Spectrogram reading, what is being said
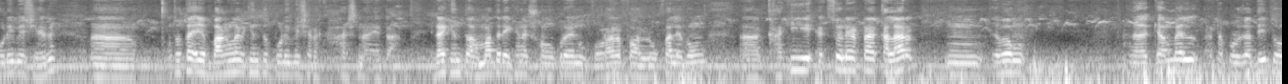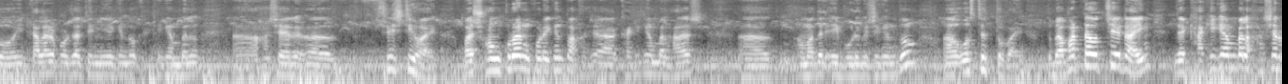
পরিবেশের তথা এই বাংলার কিন্তু পরিবেশের হাঁস না এটা। এটা কিন্তু আমাদের এখানে সংকলন করার পর লোকাল এবং খাকি অ্যাকচুয়ালি একটা কালার এবং ক্যাম্বেল একটা প্রজাতি তো এই কালার প্রজাতি নিয়ে কিন্তু ক্যাম্বেল হাঁসের সৃষ্টি হয় বা সংকুলন করে কিন্তু খাকি ক্যাম্বেল হাঁস আমাদের এই পরিবেশে কিন্তু অস্তিত্ব পায়। তো ব্যাপারটা হচ্ছে এটাই যে খাকি ক্যাম্বেল হাঁসের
